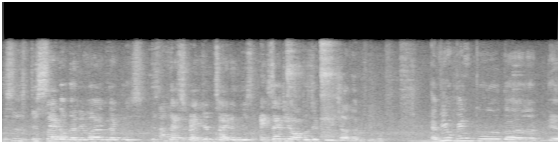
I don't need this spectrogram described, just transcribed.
This is this side of the river and that is this, that's Panjim side and this exactly opposite to each other if you go. Have you been to the, the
